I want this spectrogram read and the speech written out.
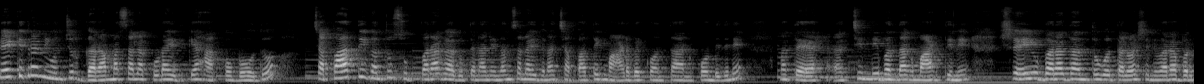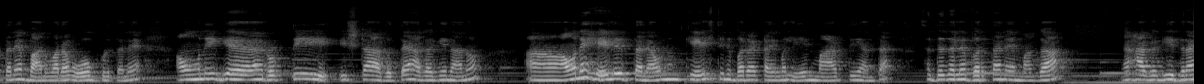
ಬೇಕಿದ್ದರೆ ನೀವು ಒಂಚೂರು ಗರಂ ಮಸಾಲ ಕೂಡ ಇದಕ್ಕೆ ಹಾಕ್ಕೋಬಹುದು. ಚಪಾತಿಗಂತೂ ಸೂಪರಾಗಿ ಆಗುತ್ತೆ ನಾನು ಇನ್ನೊಂದ್ಸಲ ಇದನ್ನು ಚಪಾತಿಗೆ ಮಾಡಬೇಕು ಅಂತ ಅಂದ್ಕೊಂಡಿದ್ದೀನಿ ಮತ್ತು ಚಿನ್ನಿ ಬಂದಾಗ ಮಾಡ್ತೀನಿ. ಶ್ರೇಯು ಬರೋದಂತೂ ಗೊತ್ತಲ್ವ? ಶನಿವಾರ ಬರ್ತಾನೆ, ಭಾನುವಾರ ಹೋಗ್ಬಿಡ್ತಾನೆ. ಅವನಿಗೆ ರೊಟ್ಟಿ ಇಷ್ಟ ಆಗುತ್ತೆ. ಹಾಗಾಗಿ ನಾನು ಅವನೇ ಹೇಳಿರ್ತಾನೆ. ಅವನನ್ನು ಕೇಳ್ತೀನಿ, ಬರೋ ಟೈಮಲ್ಲಿ ಏನು ಮಾಡ್ತೀಯ ಅಂತ. ಸದ್ಯದಲ್ಲೇ ಬರ್ತಾನೆ ಮಗ. ಹಾಗಾಗಿ ಇದನ್ನು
